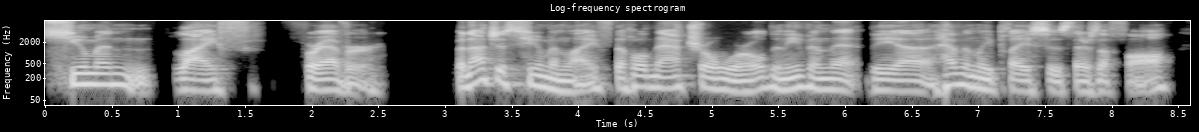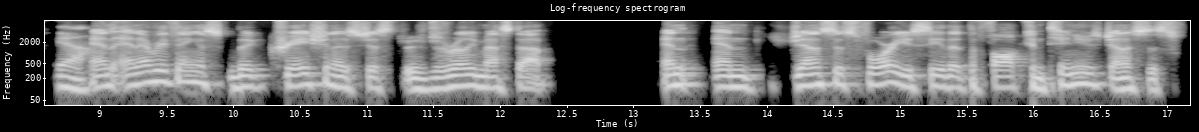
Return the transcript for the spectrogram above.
human life forever but not just human life the whole natural world and even the the uh, heavenly places there's a fall yeah. And and everything is the creation is just, just really messed up. And and Genesis 4, you see that the fall continues. Genesis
